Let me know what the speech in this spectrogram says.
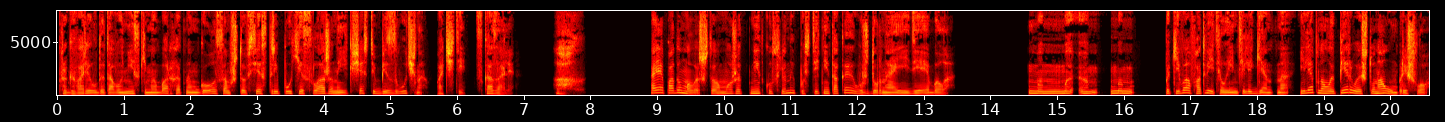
Проговорил до того низким и бархатным голосом, что все стрепухи слаженно и, к счастью, беззвучно, почти, сказали «Ах». А я подумала, что, может, нитку слюны пустить не такая уж дурная идея была. «М-м-м-м...» Покивав, ответила интеллигентно и ляпнула первое, что на ум пришло.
